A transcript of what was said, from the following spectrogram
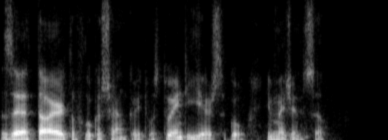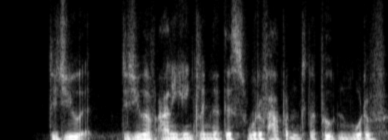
they are tired of Lukashenko. It was 20 years ago. Imagine yourself. Did you did you have any inkling that this would have happened? That Putin would have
